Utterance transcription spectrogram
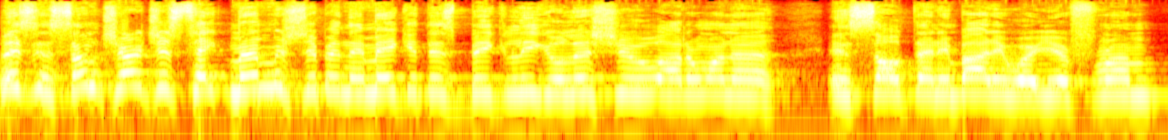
Listen, some churches take membership and they make it this big legal issue. I don't want to insult anybody where you're from.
